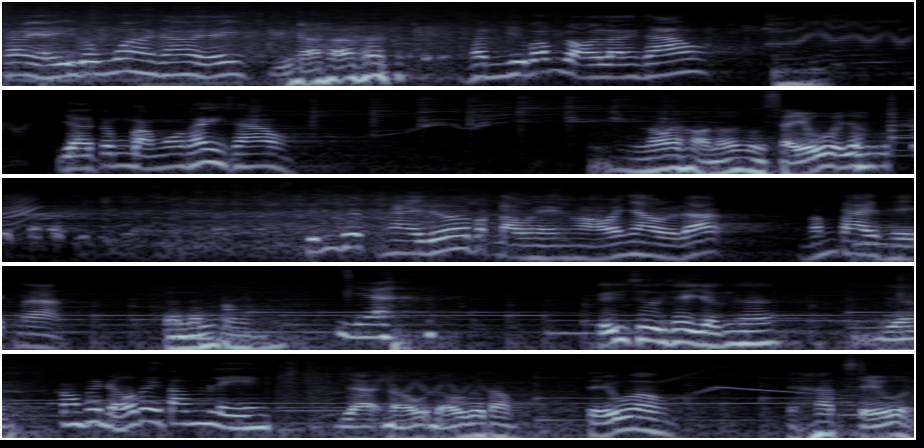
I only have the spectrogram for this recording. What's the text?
Sao vậy? Rung quá hay sao vậy? Dạ. Hình như bấm rồi là sao? Giờ trong vòng con thấy sao? Nói hồi nói còn xỉu rồi chú chính thức hai đứa bắt đầu hẹn hò với nhau rồi đó. Nắm tay thiệt nè. Cho nắm tay. Dạ. Kỹ sư xây dựng hả dạ. Con phải đổ bê tông liền. Dạ đổ đổ bê tông. Xỉu không? Dạ, hết xỉu rồi.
